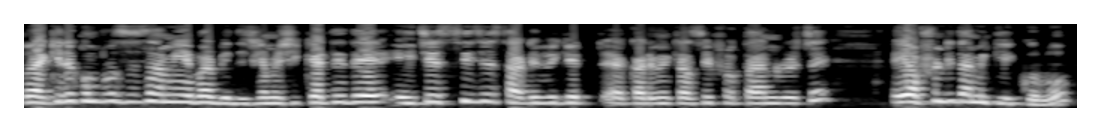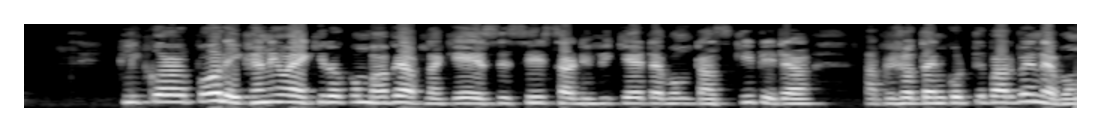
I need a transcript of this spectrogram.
তো একই রকম প্রসেসে আমি এবার বিদেশগামী শিক্ষার্থীদের এইচএসসি যে সার্টিফিকেট একাডেমিক ক্লাসিক সত্যায়ন রয়েছে, এই অপশনটিতে আমি ক্লিক করব। ক্লিক করার পর এখানেও একই রকম ভাবে আপনাকে এসএসসি সার্টিফিকেট এবং ট্রান্সক্রিপ্ট এটা আপনি সত্যায়ন করতে পারবেন এবং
